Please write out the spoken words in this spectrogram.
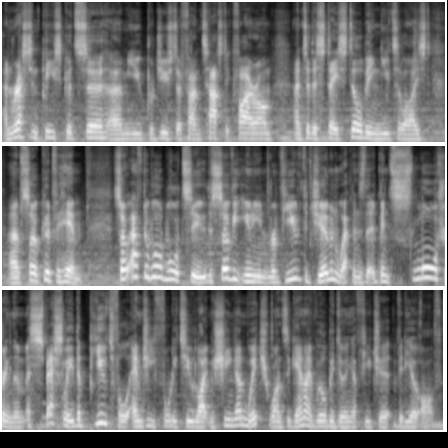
And rest in peace, good sir, um, you produced a fantastic firearm, and to this day still being utilised, um, so good for him. So after World War II, the Soviet Union reviewed the German weapons that had been slaughtering them, especially the beautiful MG42 light machine gun, which, once again, I will be doing a future video of.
